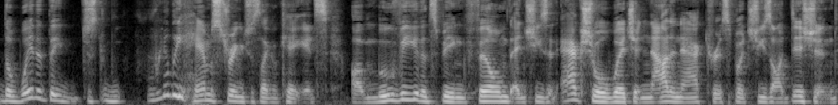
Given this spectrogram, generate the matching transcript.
the way that they just really hamstring just like okay it's a movie that's being filmed and she's an actual witch and not an actress but she's auditioned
